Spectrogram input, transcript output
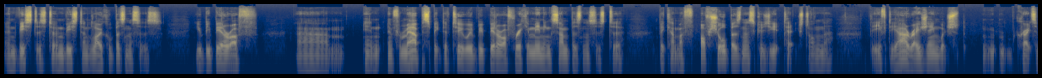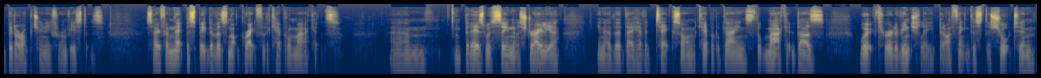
investors to invest in local businesses. You'd be better off, um, and, and from our perspective too, we'd be better off recommending some businesses to become an f- offshore business because you get taxed on the, the FDR regime, which creates a better opportunity for investors. So, from that perspective, it's not great for the capital markets. Um, but as we've seen in Australia, you know that they have a tax on capital gains. The market does work through it eventually. But I think this the short term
